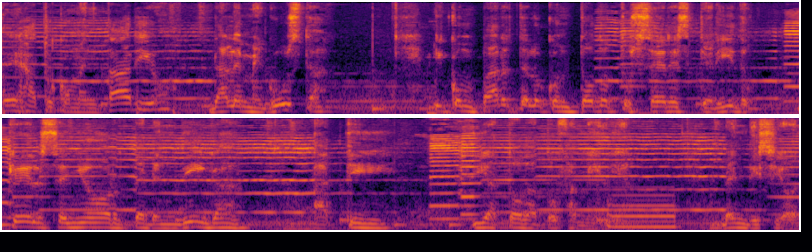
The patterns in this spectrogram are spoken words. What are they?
Deja tu comentario. Dale me gusta. Y compártelo con todos tus seres queridos. Que el Señor te bendiga a ti y a toda tu familia. Bendiciones.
